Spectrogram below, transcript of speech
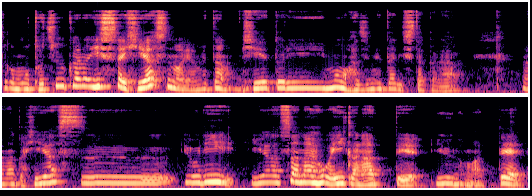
だからもう途中から一切冷やすのはやめたの。冷え取りも始めたりしたから。なんか冷やすより冷やさない方がいいかなっていうのもあって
